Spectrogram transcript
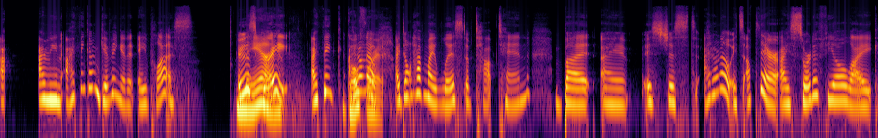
I, I mean, I think I'm giving it an A plus. It was great. I think Go I don't for know. it. I don't have my list of top ten, but I it's just I don't know. It's up there. I sort of feel like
